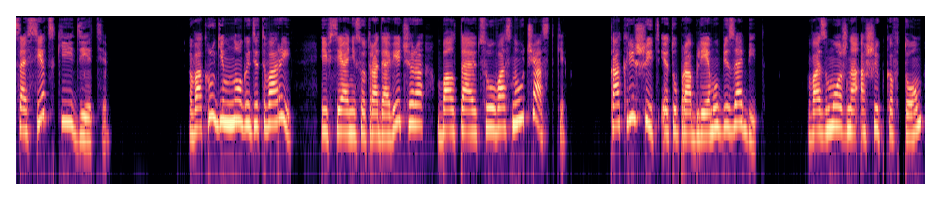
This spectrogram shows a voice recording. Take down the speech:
Соседские дети. В округе много детворы, и все они с утра до вечера болтаются у вас на участке. Как решить эту проблему без обид? Возможно, ошибка в том,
